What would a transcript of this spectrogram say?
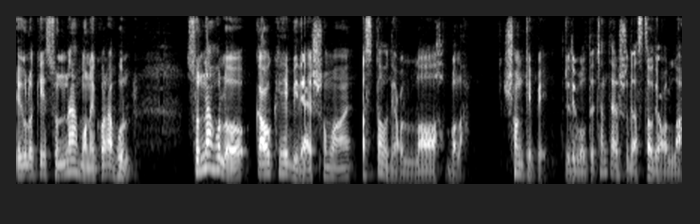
এগুলোকে সুন্নাহ মনে করা ভুল। সুন্নাহ হলো কাউকে বিদায়ের সময় আস্তাউদে আল্লাহ বলা। সংক্ষেপে যদি বলতে চান তাহলে শুধু আস্তাউদে আল্লাহ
